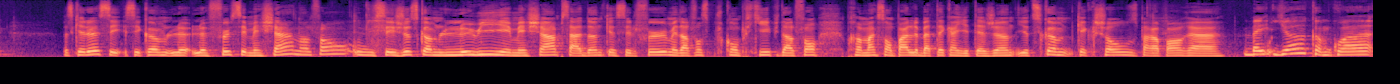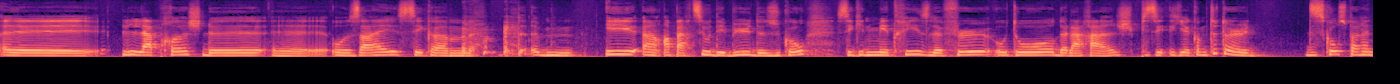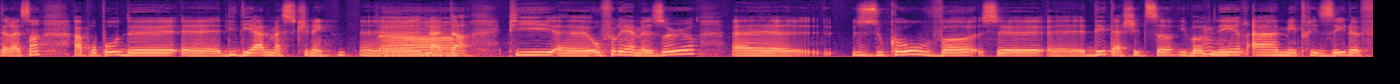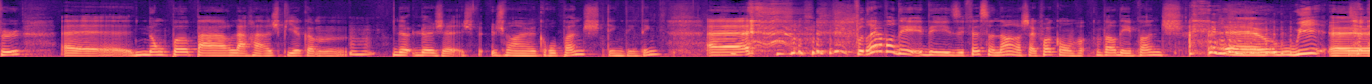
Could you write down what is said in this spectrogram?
parce que là, c'est, comme le, feu, c'est méchant, dans le fond, ou c'est juste comme lui est méchant, puis ça donne que c'est le feu, mais dans le fond, c'est plus compliqué, puis dans le fond, probablement que son père le battait quand il était jeune. Y a-tu comme quelque chose par rapport à... Ben, il y a comme quoi euh, l'approche de euh, Ozai, c'est comme et en, partie au début de Zuko, c'est qu'il maîtrise le feu autour de la rage. Puis il y a comme tout un discours super intéressant à propos de euh, l'idéal masculin euh, Ah. là-dedans. Puis euh, au fur et à mesure, euh, Zuko va se euh, détacher de ça. Il va venir à maîtriser le feu, euh, non pas par la rage. Puis il y a comme... Là, là, je, je, je vais à un gros punch. Ding, ding, ding. Euh, faudrait avoir des, des effets sonores à chaque fois qu'on va faire des punchs. Euh, oui, euh,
